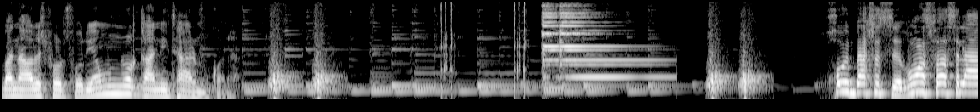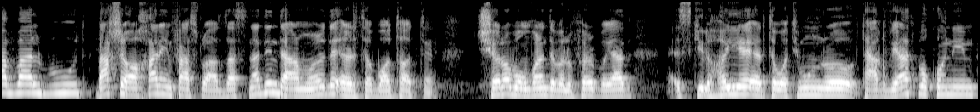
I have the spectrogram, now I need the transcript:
و نالج پورتفولیومون رو غنیتر می‌کنه. خب این بخش سوم از فصل اول بود. بخش آخر این فصل رو از دست ندین در مورد ارتباطات چرا به عنوان دیولپر باید اسکیل های ارتباطیمون رو تقویت بکنیم.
